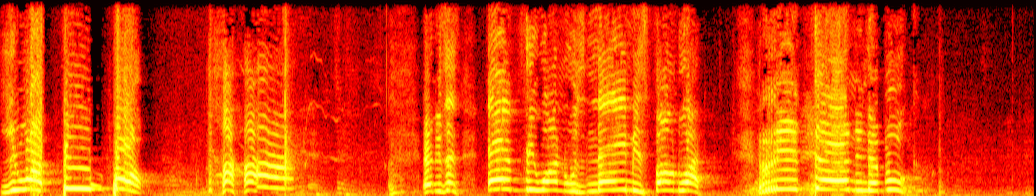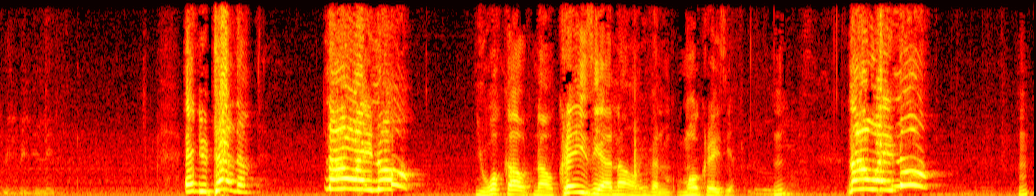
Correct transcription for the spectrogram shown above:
you are people. and he says, Everyone whose name is found what? Written in the book. And you tell them, Now I know. You walk out now, crazier now, even more crazier. Hmm? Now I know. Hmm?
